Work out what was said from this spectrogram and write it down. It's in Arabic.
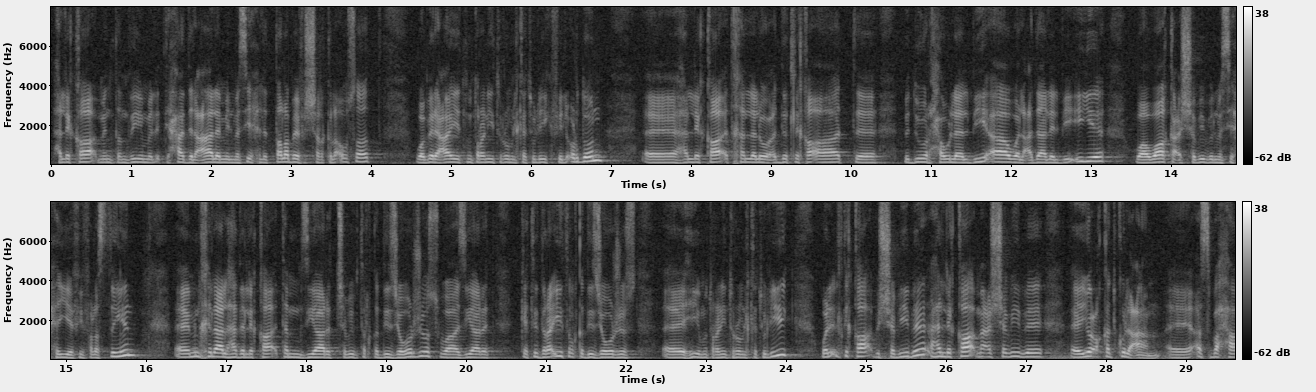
هاللقاء من تنظيم الاتحاد العالمي المسيحي للطلبة في الشرق الأوسط وبرعاية مطرانية الروم الكاثوليك في الأردن. هاللقاء تخللوا عدة لقاءات آه، بدور حول البيئة والعدالة البيئية وواقع الشبيبة المسيحية في فلسطين. آه، من خلال هذا اللقاء تم زيارة شبيبة القديس جورجيوس وزيارة كاتدرائية القديس جورجيوس هي مطرانية روم الكاثوليك. والالتقاء بالشبيبة هاللقاء مع الشبيبة يعقد كل عام. أصبح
